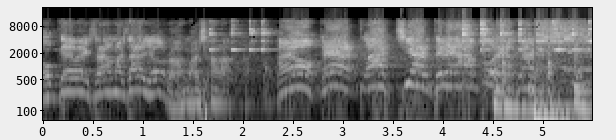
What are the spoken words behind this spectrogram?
Oke wis, ora masalah yo. Ora masalah. Ayo, kajian dening aku ya, kan.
